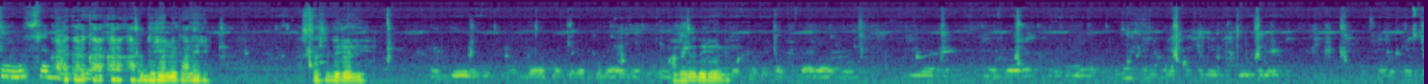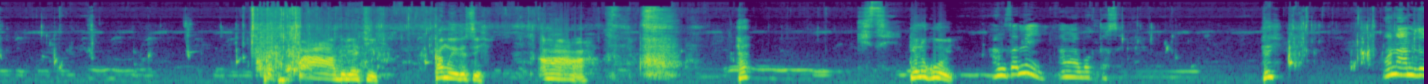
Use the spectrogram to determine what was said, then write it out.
তুমি উঠছে খারা দাদি খারা খারা খারা ধরে লই ভালো রে। আস্তে আস্তে ধরে লই। ভালো রে ধরে লই। পা কাম হয়ে গেছে। হ্যাঁ? কেন কই? আমি জানি আমার ভক্ত আছে। হেই। আমি তো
